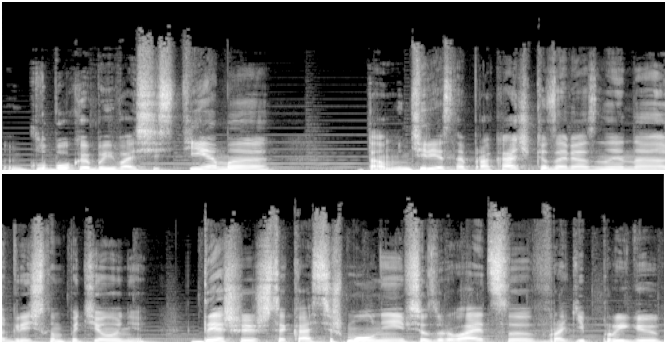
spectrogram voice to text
глубокая боевая система, там интересная прокачка, завязанная на греческом патионе. Дэшишься, кастишь молнии, все взрывается, враги прыгают,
